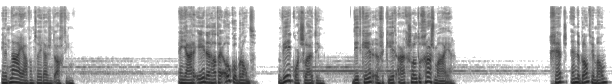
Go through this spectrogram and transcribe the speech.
in het najaar van 2018. En jaren eerder had hij ook al brand, weer kortsluiting, Dit keer een verkeerd aangesloten grasmaaier. Gert en de brandweerman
